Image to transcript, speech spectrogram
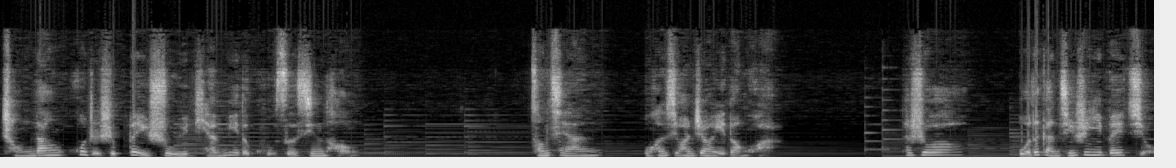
承担或者是被属于甜蜜的苦涩心疼。从前，我很喜欢这样一段话，他说：“我的感情是一杯酒。”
